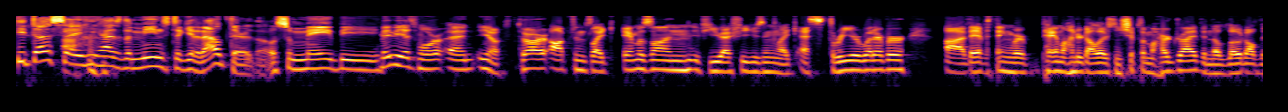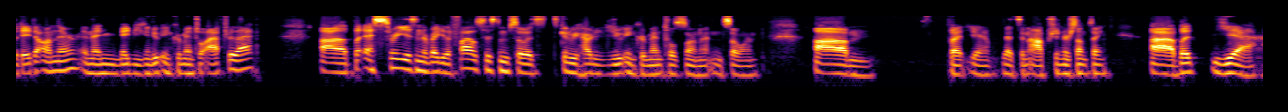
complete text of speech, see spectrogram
He does say uh, he has the means to get it out there, though. So maybe. Maybe it's more. And, you know, there are options like Amazon, if you're actually using like S3 or whatever, uh, they have a thing where pay them $100 and ship them a hard drive and they'll load all the data on there. And then maybe you can do incremental after that. Uh, but S3 isn't a regular file system, so it's, it's going to be harder to do incrementals on it and so on. Um, but you know that's an option or something. Uh, but yeah.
